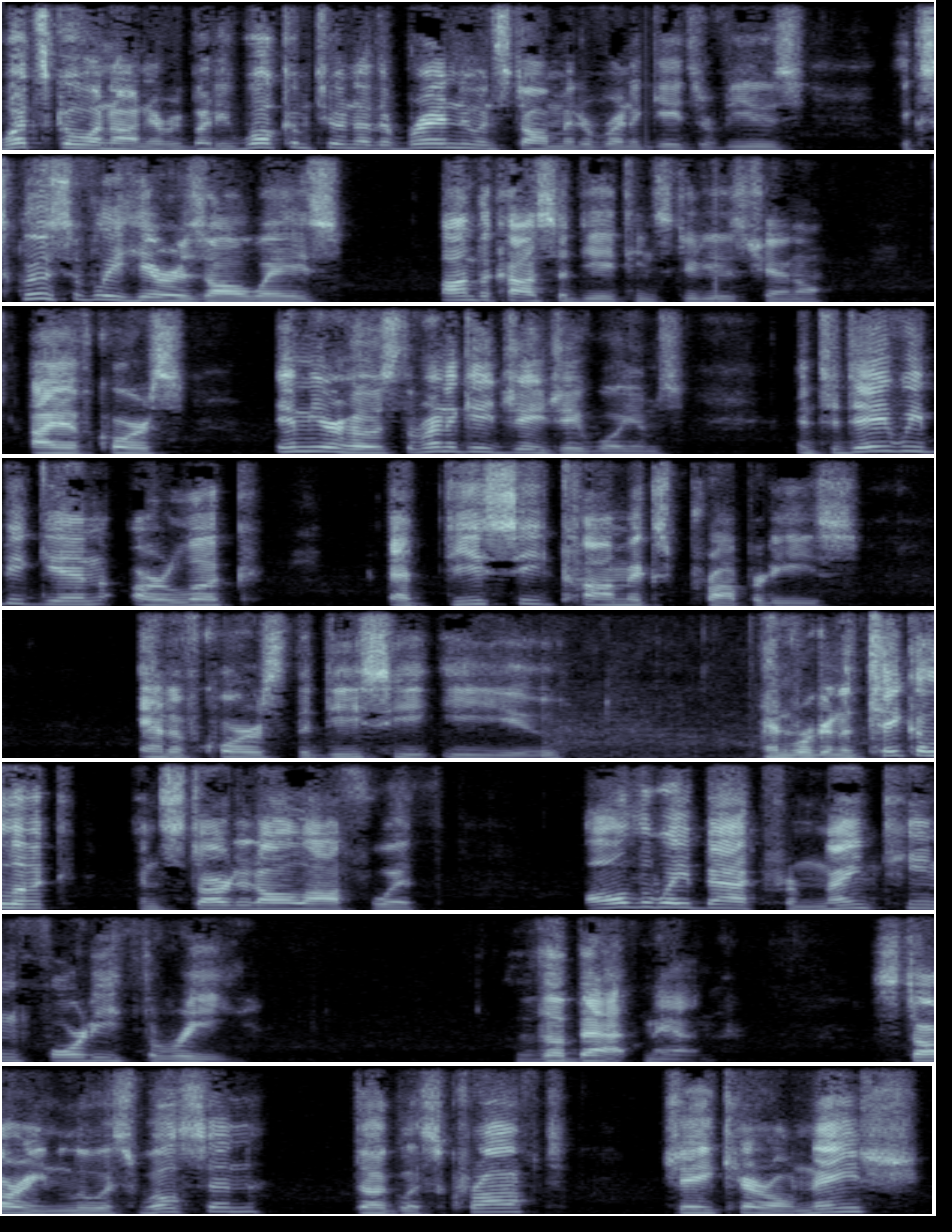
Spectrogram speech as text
What's going on, everybody? Welcome to another brand new installment of Renegades Reviews, exclusively here as always on the Casa D18 Studios channel. I, of course, am your host, the Renegade JJ Williams, and today we begin our look at DC Comics properties and, of course, the DCEU. And we're going to take a look and start it all off with all the way back from 1943 the Batman, starring Lewis Wilson, Douglas Croft, J. Carrol Naish,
